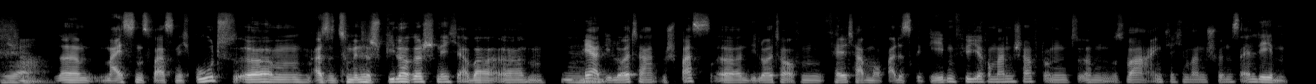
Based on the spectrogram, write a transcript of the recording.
Ja. Ähm, meistens war es nicht gut, ähm, also zumindest spielerisch nicht, aber ähm, mhm. ja, die Leute hatten Spaß. Äh, die Leute auf dem Feld haben auch alles gegeben für ihre Mannschaft und ähm, es war eigentlich immer ein schönes Erleben.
